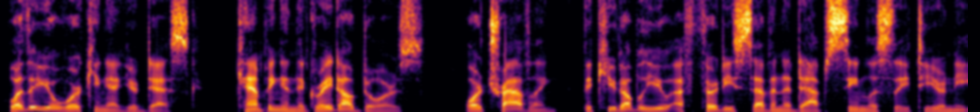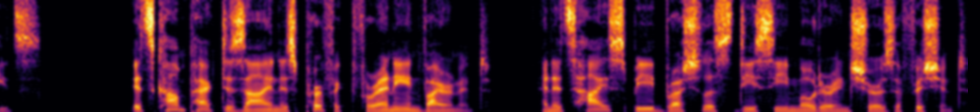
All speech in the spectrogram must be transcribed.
Whether you're working at your desk, camping in the great outdoors, or traveling, the QWF 37 adapts seamlessly to your needs. Its compact design is perfect for any environment, and its high speed brushless DC motor ensures efficient,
